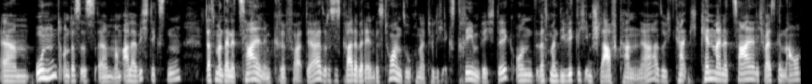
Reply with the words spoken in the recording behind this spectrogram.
Ähm, und, und das ist ähm, am allerwichtigsten, dass man seine Zahlen im Griff hat. Ja? Also das ist gerade bei der Investorensuche natürlich extrem wichtig und dass man die wirklich im Schlaf kann. Ja? Also ich, kann, ich kenne meine Zahlen, ich weiß genau,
